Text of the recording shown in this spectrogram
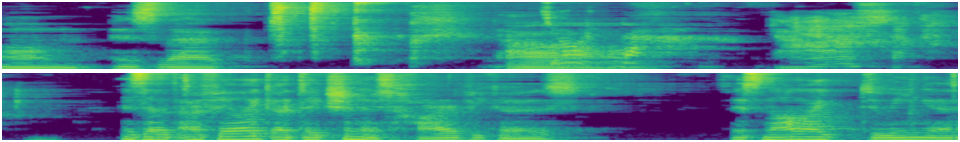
um, is that. Uh, is that I feel like addiction is hard because it's not like doing a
